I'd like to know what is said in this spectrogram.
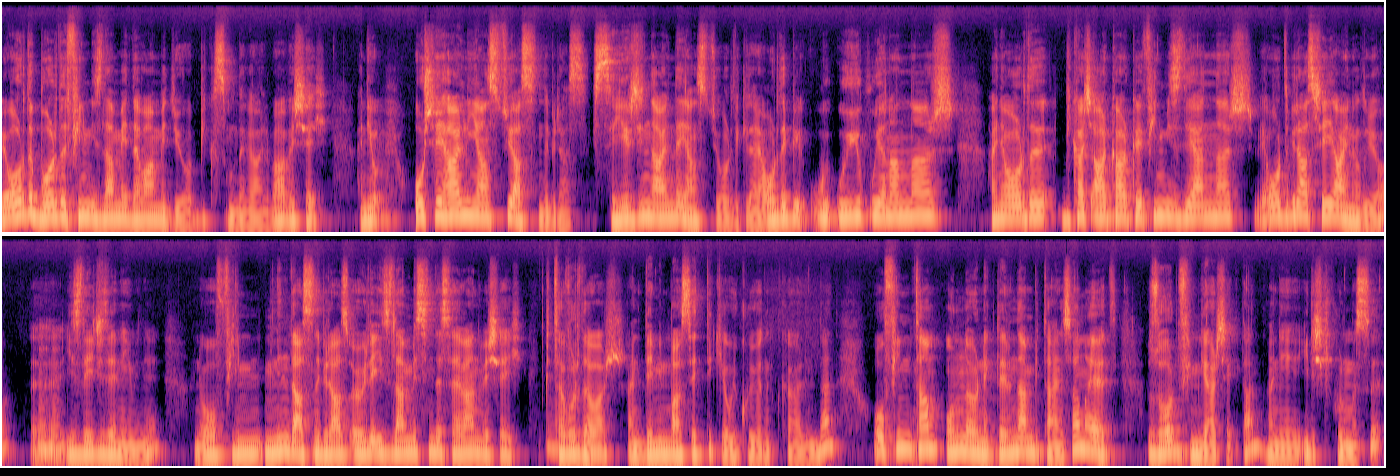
Ve orada bu arada film izlenmeye devam ediyor bir kısmında galiba ve şey Hani o- şey halini yansıtıyor aslında biraz. Seyircinin halinde yansıtıyor oradakiler. Yani orada bir uy- uyuyup uyananlar, hani orada birkaç arka arkaya film izleyenler ve orada biraz şeyi aynalıyor. e, izleyici deneyimini. Hani o filminin de aslında biraz öyle izlenmesini de seven ve şey bir tavır da var. Hani demin bahsettik ya uyku uyanıklık halinden. O film tam onun örneklerinden bir tanesi ama evet zor bir film gerçekten hani ilişki kurması.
